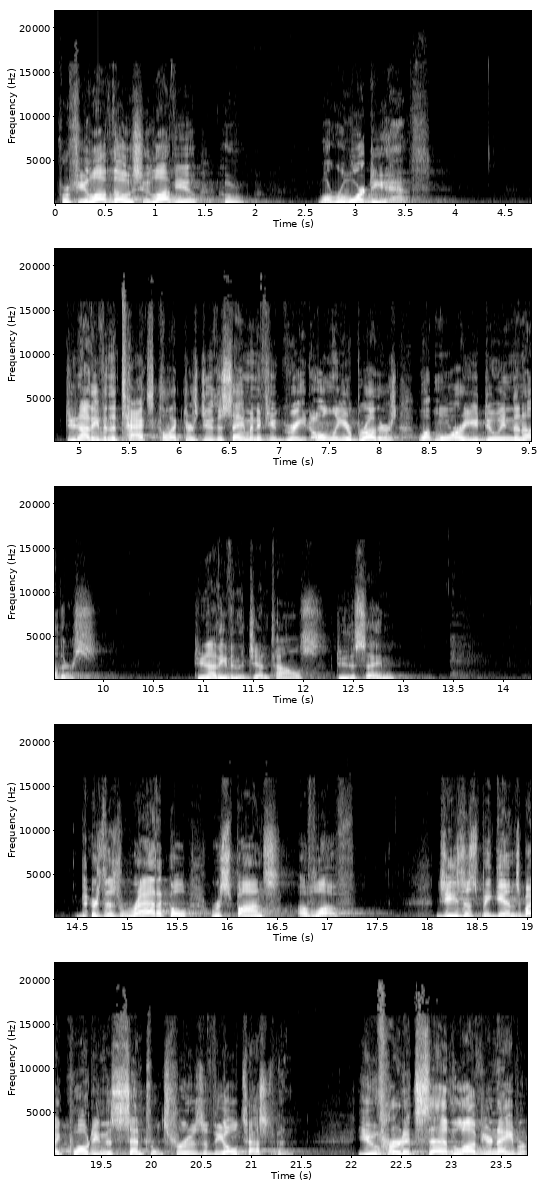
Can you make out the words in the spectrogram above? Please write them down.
For if you love those who love you, who, what reward do you have? Do not even the tax collectors do the same? And if you greet only your brothers, what more are you doing than others? Do not even the Gentiles do the same? There's this radical response of love. Jesus begins by quoting the central truths of the Old Testament. You've heard it said, love your neighbor.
